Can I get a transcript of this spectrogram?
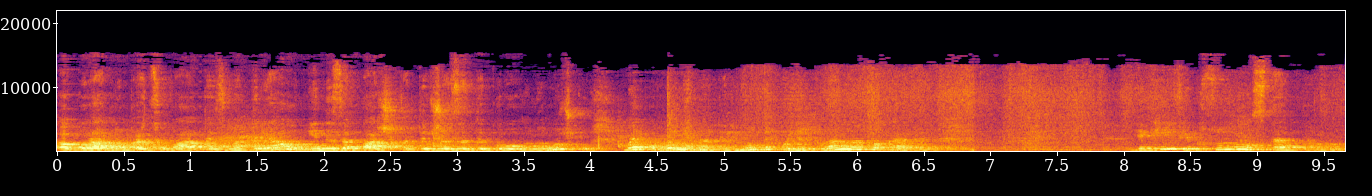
акуратно працювати з матеріалом і не запачкати вже задекоровану ручку, ми повинні надягнути поліетиленові пакети, які фіксуємо степлером.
